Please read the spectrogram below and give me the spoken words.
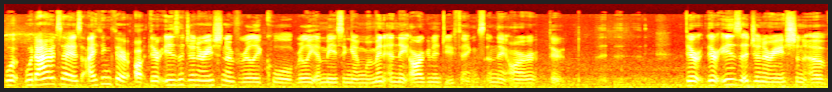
What, what I would say is I think there are, there is a generation of really cool, really amazing young women, and they are going to do things, and they are there. There there is a generation of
